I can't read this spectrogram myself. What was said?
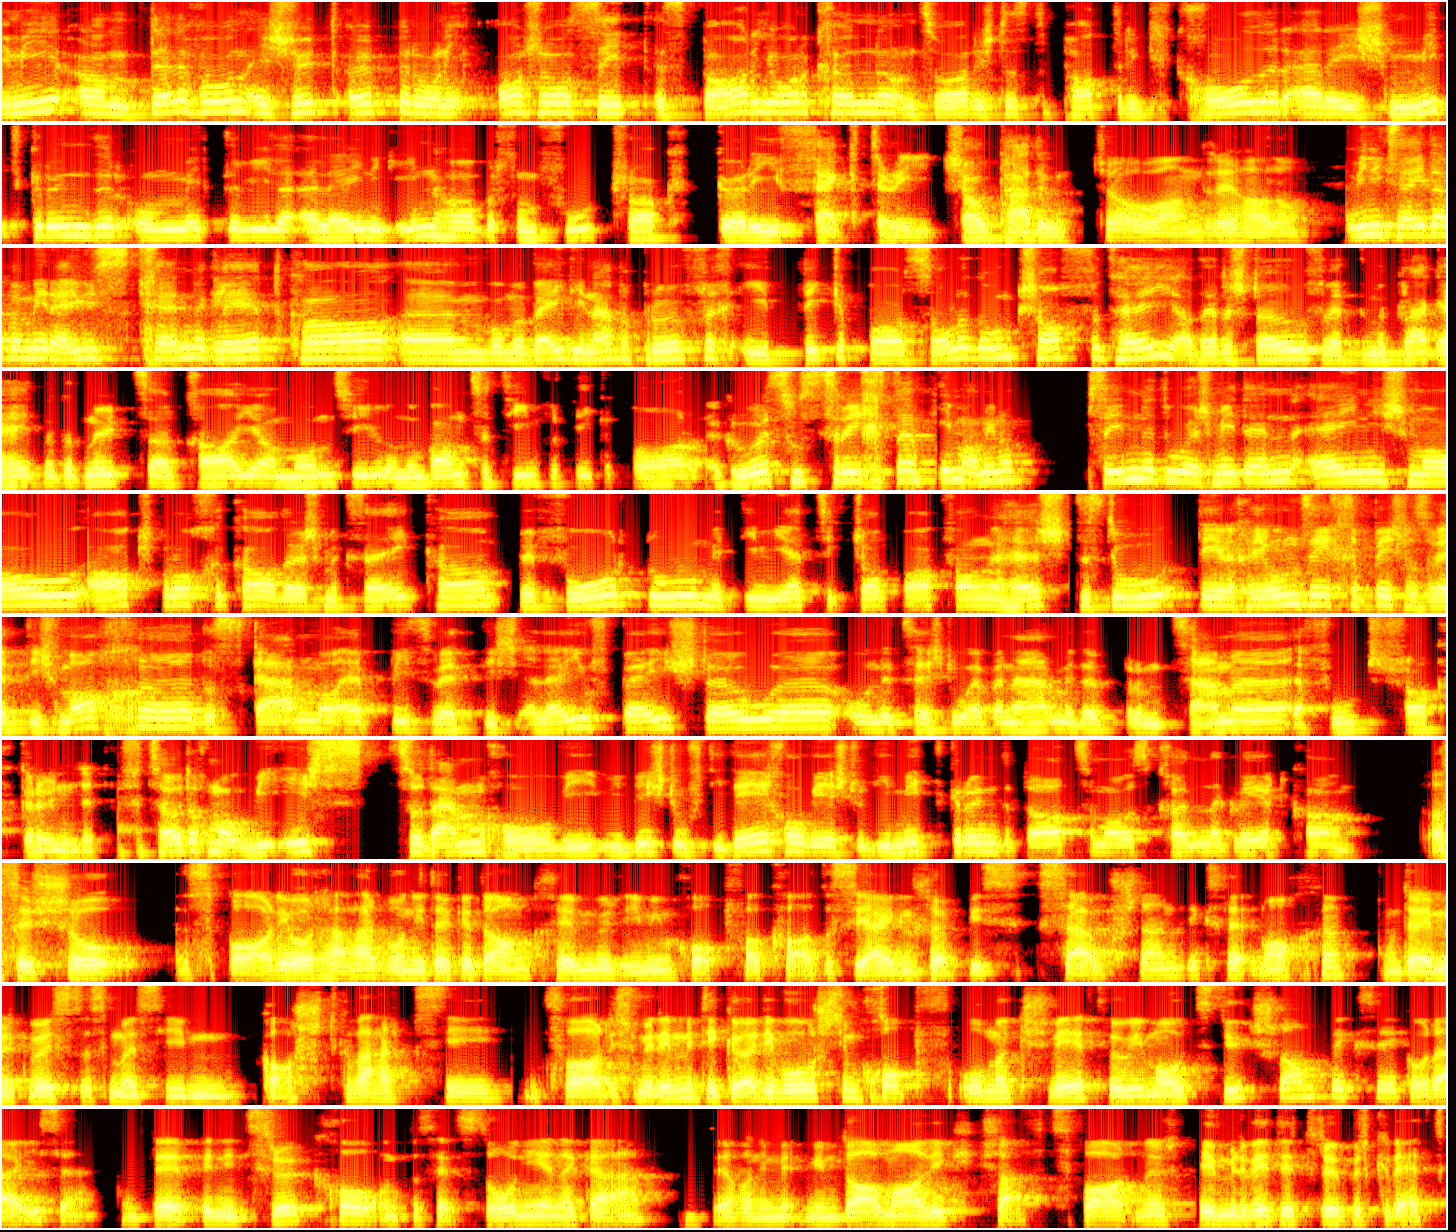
bei mir am Telefon ist heute jemand, den ich auch schon seit ein paar Jahren kenne. Und zwar ist das der Patrick Kohler. Er ist Mitgründer und mittlerweile alleinig Inhaber vom Foodtruck Curry Factory. Ciao, Padu. Ciao, André. Hallo. Wie ich gesagt habe, wir haben uns kennengelernt, ähm, wo wir beide nebenberuflich in Tickebar Solothurn geschafft haben. An dieser Stelle werden wir die Gelegenheit noch nutzen, Kaya, Monsil und dem ganzen Team von Tickebar einen Gruß auszurichten. Ich habe mich noch besinnen, du hast mich dann einiges Mal angesprochen gehabt, oder hast mir gesagt gehabt, bevor du mit deinem jetzigen Job angefangen hast, dass du dir ein bisschen unsicher bist, was du machen dass du gerne mal etwas willst, allein auf die Beine stellen und jetzt hast du eben mit jemandem zusammen den Foodtruck gegründet. Erzähl doch mal, wie ist es zu dem gekommen? Wie, wie bist du auf die Idee gekommen? Wie hast du die Mitgründer damals kennengelernt gehabt? Das ist schon ein paar Jahre her, wo ich den Gedanken immer in meinem Kopf hatte, dass ich eigentlich etwas Selbstständiges machen will. Und da immer gewusst, dass wir im Gastgewerbe sind. Und zwar ist mir immer die Currywurst im Kopf umgeschwirrt, weil ich mal zu Deutschland war, reisen. Und dann bin ich zurückgekommen und das hat es hier nie gegeben. Und dann habe ich mit meinem damaligen Geschäftspartner immer wieder darüber geredet.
